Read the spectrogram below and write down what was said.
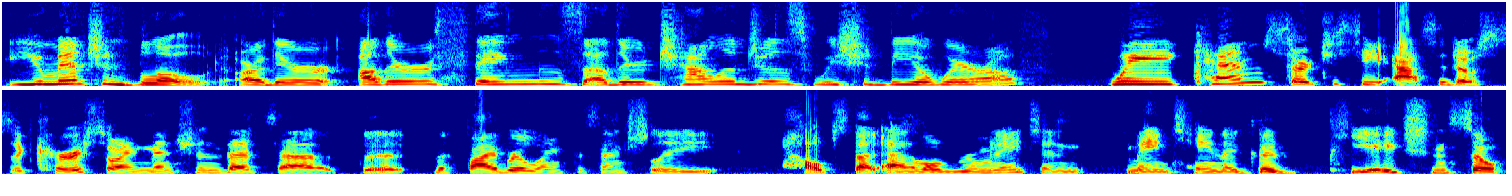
You mentioned bloat. Are there other things, other challenges we should be aware of? We can start to see acidosis occur. So I mentioned that uh, the, the fiber length essentially helps that animal ruminate and maintain a good pH. And so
